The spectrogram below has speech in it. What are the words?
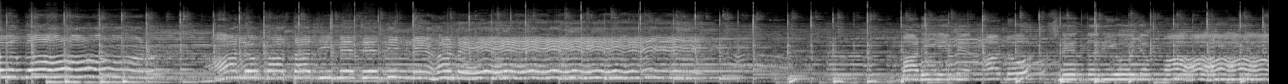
નવગણ હાલ માતાજીને જે દિને હળે. મારી એને આડો છે દરિયો યપા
